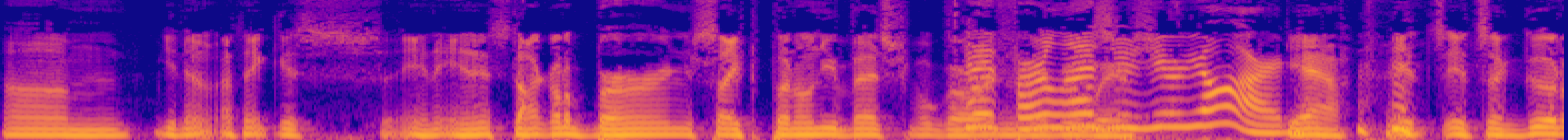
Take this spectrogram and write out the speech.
Um, you know, I think it's and, and it's not going to burn. It's safe to put on your vegetable garden. It fertilizes everywhere. your yard. Yeah, it's it's a good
